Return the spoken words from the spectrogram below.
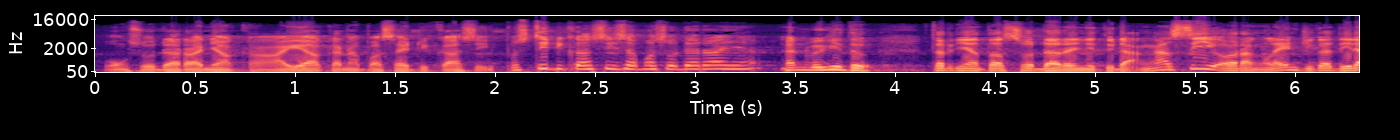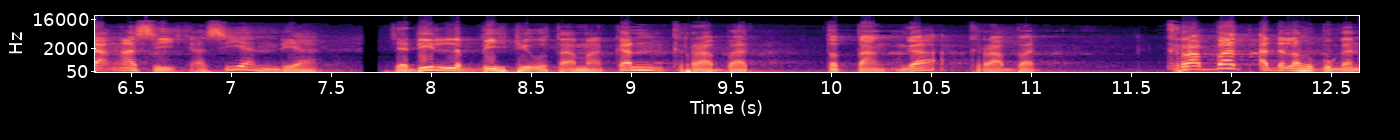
Wong saudaranya kaya, kenapa saya dikasih? Pasti dikasih sama saudaranya. Kan begitu. Ternyata saudaranya tidak ngasih, orang lain juga tidak ngasih. Kasihan dia. Jadi lebih diutamakan kerabat, tetangga, kerabat. Kerabat adalah hubungan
